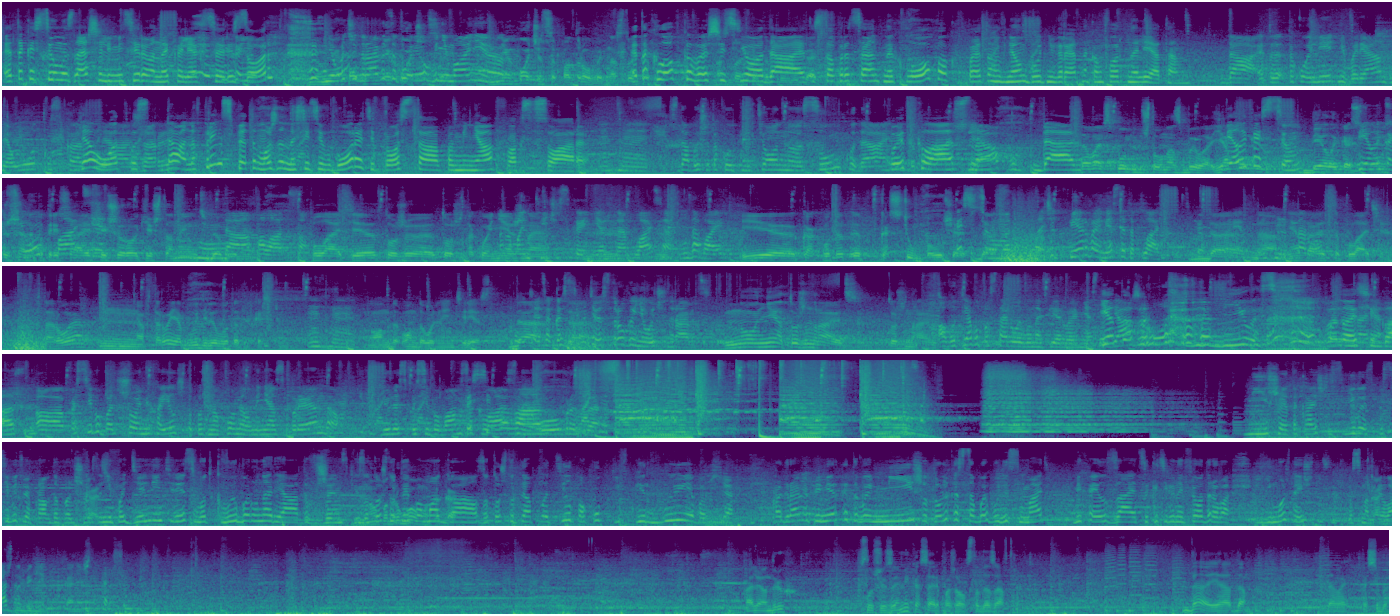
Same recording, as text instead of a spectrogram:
Это костюмы из нашей лимитированной коллекции Resort. Мне очень нравится твое хочется. внимание. Мне хочется потрогать настолько. Это хлопковое шитье, это да, это стопроцентный хлопок, поэтому в нем будет невероятно комфортно летом. Да, это такой летний вариант для отпуска, Для отпуска, жары. да, но в принципе это можно носить и в городе, просто поменяв аксессуары. Мгм. Сюда бы еще такую плетеную сумку, да. Будет классно. шляпу. Да, Давай вспомним, что у нас было. Я Белый помню, костюм. Белый костюм, Белый совершенно костюм, потрясающие платье. широкие штаны у тебя Да, были. палаццо. Платье тоже, тоже такое нежное. Романтическое нежное платье. Ну давай. И как вот это, это костюм получается. да? костюмы. Значит, первое место это платье. Да, да, мне Второе. нравится платье. Второе, м, второе я бы выделил вот этот костюм. Он, д- он довольно интересный. Получается, да, костюм да. тебе строго не очень нравится. Ну нет, тоже нравится, тоже нравится. А вот я бы поставила его на первое место. Я тоже. просто влюбилась. Он очень классный. А, Спасибо большое, Михаил, что познакомил меня с брендом. Юля, спасибо вам за классные образы. Миша, я такая счастливая. Спасибо тебе, правда, большое Катя. за неподдельный интерес вот к выбору нарядов женских, за Ну, то, что ты помогал, за то, что ты оплатил покупки впервые вообще. В программе «Примерка ТВ» Миша только с тобой будет снимать Михаил Заяц, Екатерина Федорова. И можно еще туфельки посмотрю, Конечно, ладно? беги, конечно. Хорошо. Алло, Андрюх, слушай, займи косарь, пожалуйста, до завтра. Да, я отдам. Давай, спасибо.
